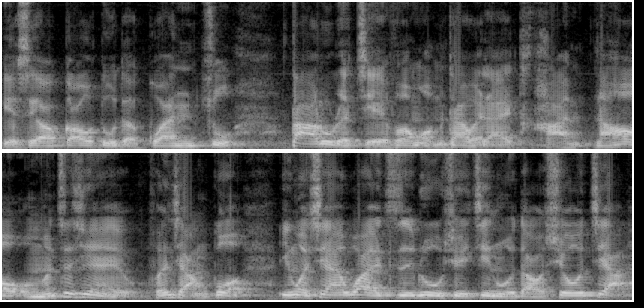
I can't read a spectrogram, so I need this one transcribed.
也是要高度的关注。大陆的解封，我们待会来谈。然后我们之前也分享过，因为现在外资陆续进入到休假，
